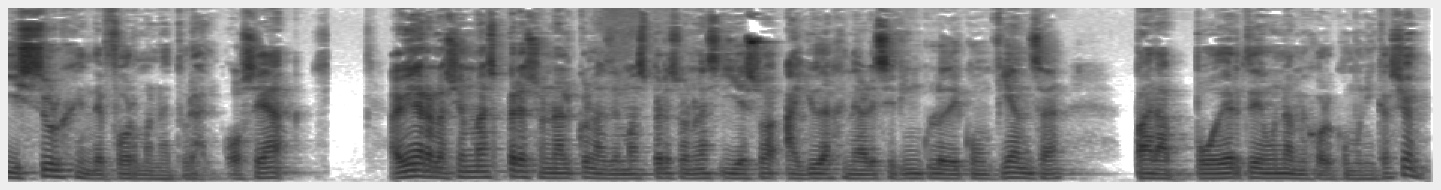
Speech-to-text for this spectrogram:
y surgen de forma natural. O sea, hay una relación más personal con las demás personas y eso ayuda a generar ese vínculo de confianza para poder tener una mejor comunicación.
